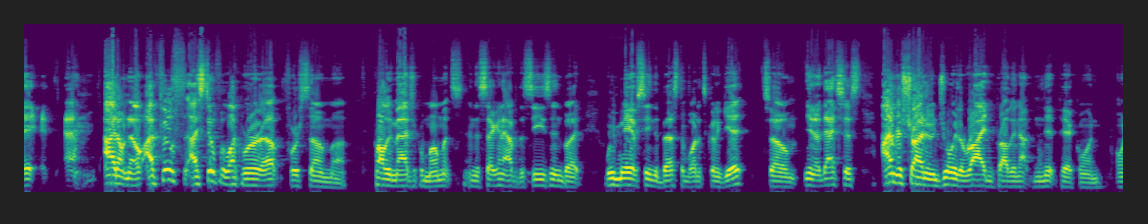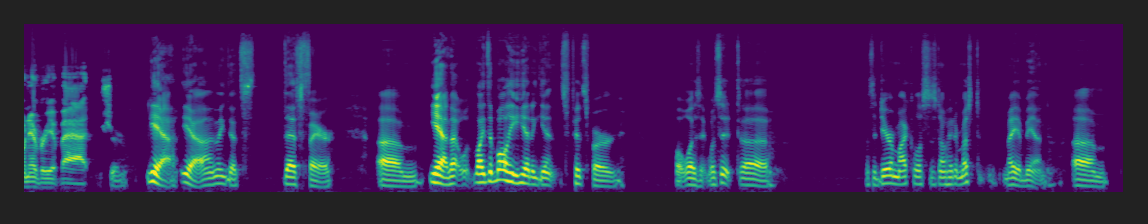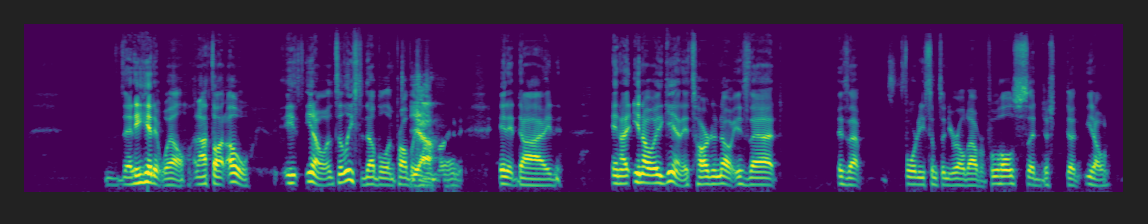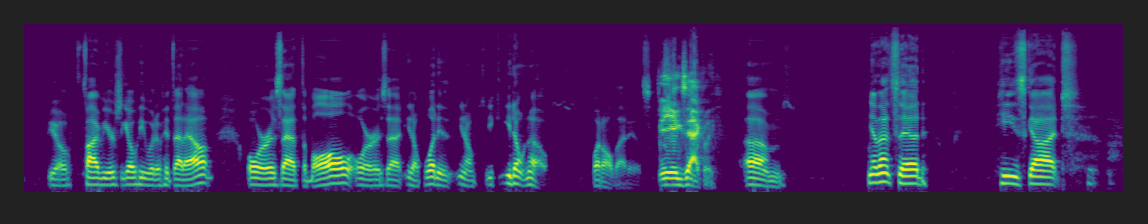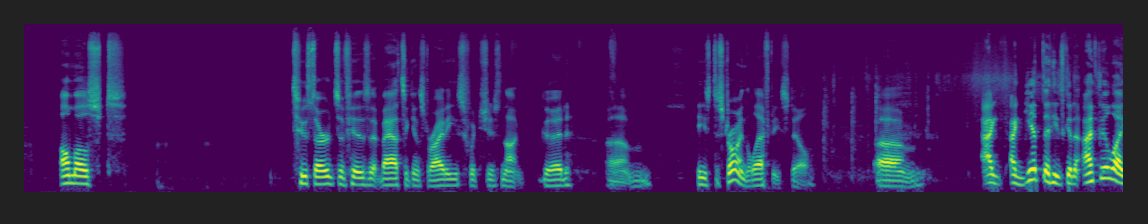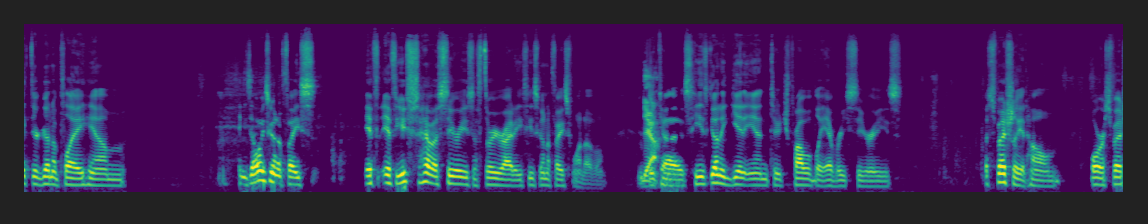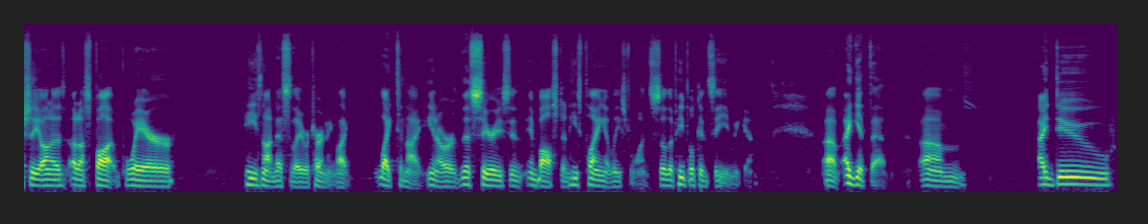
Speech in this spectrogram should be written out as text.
it, it- I don't know. I feel I still feel like we're up for some uh, probably magical moments in the second half of the season, but we may have seen the best of what it's going to get. So you know, that's just I'm just trying to enjoy the ride and probably not nitpick on on every at bat. Sure. Yeah, yeah. I think that's that's fair. Um, yeah, that like the ball he hit against Pittsburgh. What was it? Was it uh, was it Darren Mikolas's no hitter? Must may have been. Um, that he hit it well, and I thought, oh, he's you know it's at least a double and probably Yeah. a homer, and and it died. And I, you know, again, it's hard to know. Is that is that forty something year old Albert Pujols said just you know, you know, five years ago he would have hit that out, or is that the ball, or is that you know what is you know you, you don't know what all that is. Exactly. Um, you know, that said, he's got almost two thirds of his at bats against righties, which is not good. Um, he's destroying the lefties still. Um, I I get that he's gonna. I feel like they're gonna play him. He's always gonna face. If if you have a series of three righties, he's gonna face one of them Yeah. because he's going to get into probably every series, especially at home, or especially on a on a spot where he's not necessarily returning, like like tonight, you know, or this series in, in Boston. He's playing at least once, so that people can see him again. Um, I get that. Um, I do,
